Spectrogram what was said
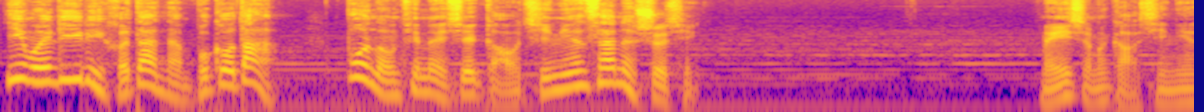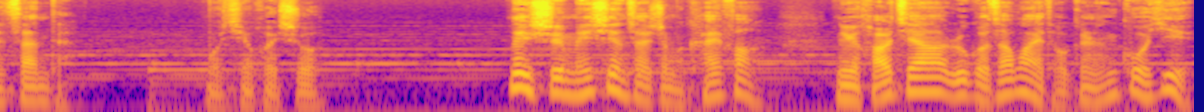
因为莉莉和蛋蛋不够大。不能听那些搞七捻三的事情。没什么搞七捻三的，母亲会说，那时没现在这么开放。女孩家如果在外头跟人过夜，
